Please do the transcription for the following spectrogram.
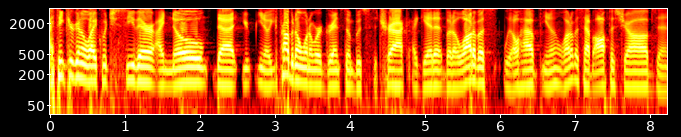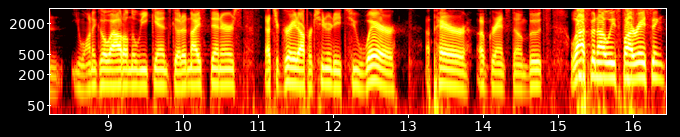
I think you're going to like what you see there. I know that you you know you probably don't want to wear grandstone boots to the track. I get it, but a lot of us we all have you know a lot of us have office jobs and you want to go out on the weekends, go to nice dinners. That's a great opportunity to wear a pair of grandstone boots. Last but not least, fly racing.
